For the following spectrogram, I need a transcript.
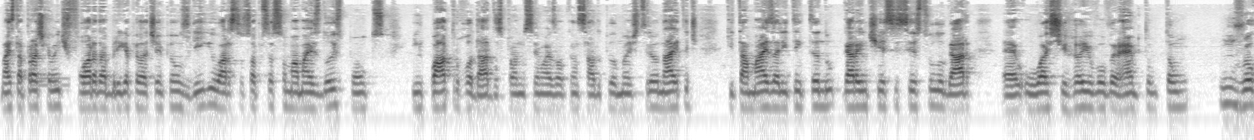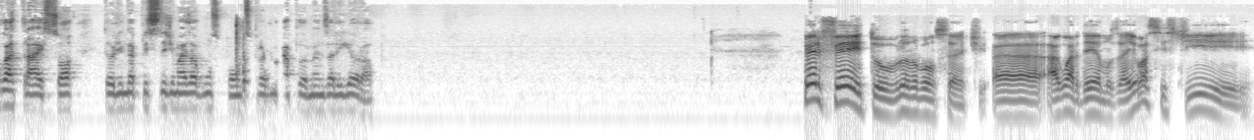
mas está praticamente fora da briga pela Champions League. O Arsenal só precisa somar mais dois pontos em quatro rodadas para não ser mais alcançado pelo Manchester United, que está mais ali tentando garantir esse sexto lugar. É, o West Ham e o Wolverhampton estão um jogo atrás só, então ele ainda precisa de mais alguns pontos para jogar pelo menos a Liga Europa. Perfeito, Bruno Bonsante. Uh, aguardemos. Aí eu assisti,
